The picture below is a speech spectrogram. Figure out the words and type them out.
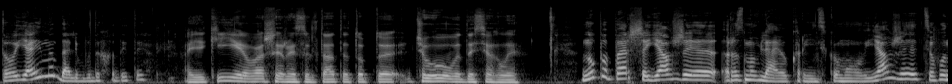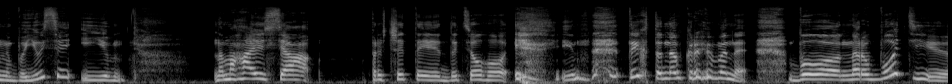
то я і надалі буду ходити. А які є ваші результати? Тобто, чого ви досягли? Ну, по-перше, я вже розмовляю українською мовою. Я вже цього не боюся і намагаюся привчити до цього і, і тих, хто навкруги мене. Бо на роботі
